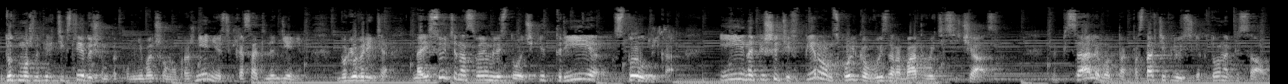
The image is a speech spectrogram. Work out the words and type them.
И тут можно перейти к следующему такому небольшому упражнению, если касательно денег. Вы говорите, нарисуйте на своем листочке три столбика и напишите в первом, сколько вы зарабатываете сейчас. Написали вот так, поставьте плюсики, кто написал.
